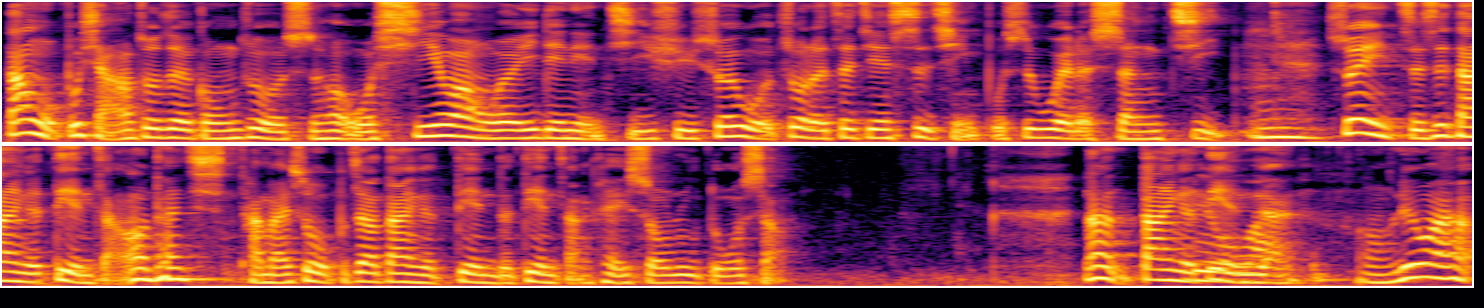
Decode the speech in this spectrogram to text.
当我不想要做这个工作的时候，我希望我有一点点积蓄，所以我做了这件事情不是为了生计，嗯，所以只是当一个店长哦。但坦白说，我不知道当一个店的店长可以收入多少。那当一个店长，嗯，另外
